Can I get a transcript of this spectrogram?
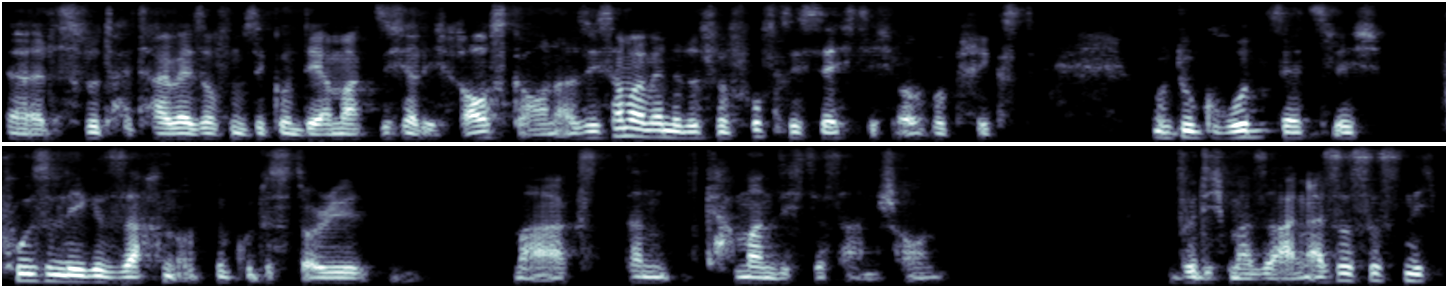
äh, das wird halt teilweise auf dem Sekundärmarkt sicherlich rausgehauen. Also ich sag mal, wenn du das für 50, 60 Euro kriegst und du grundsätzlich puzzelige Sachen und eine gute Story magst, dann kann man sich das anschauen. Würde ich mal sagen. Also es ist nicht,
